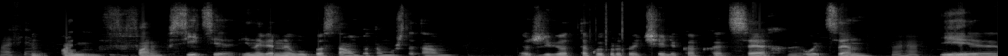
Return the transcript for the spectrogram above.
Афи? Фарм, Фарм Сити и, наверное, Лукастаун, потому что там живет такой крутой челик, как Цех, ой, Цен, Ага. и... э,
